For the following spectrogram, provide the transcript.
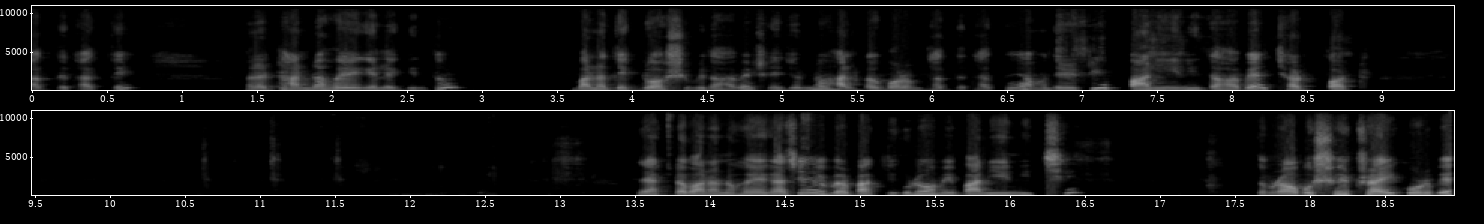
থাকতে থাকতেই মানে ঠান্ডা হয়ে গেলে কিন্তু বানাতে একটু অসুবিধা হবে। সেই জন্য হালকা গরম থাকতে থাকতে আমাদের এটি বানিয়ে নিতে হবে ঝটপট। একটা বানানো হয়ে গেছে, এবার বাকিগুলো আমি বানিয়ে নিচ্ছি। তোমরা অবশ্যই ট্রাই করবে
